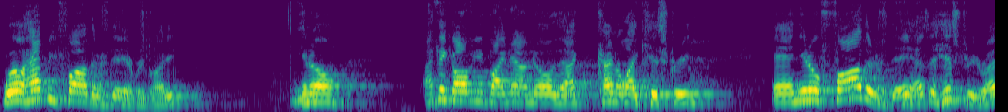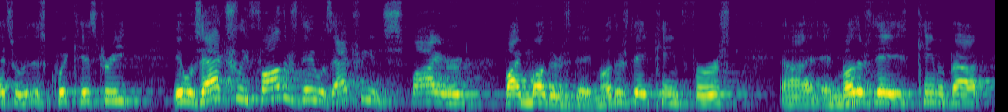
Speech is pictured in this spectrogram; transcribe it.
Well, happy Father's Day, everybody. You know, I think all of you by now know that I kind of like history. And you know, Father's Day has a history, right? So, this quick history, it was actually, Father's Day was actually inspired by Mother's Day. Mother's Day came first, uh, and Mother's Day came about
